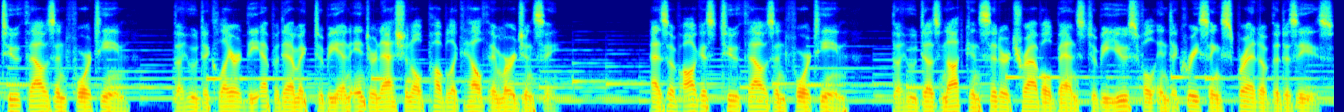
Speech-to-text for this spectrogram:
2014, the WHO declared the epidemic to be an international public health emergency. As of August 2014, the WHO does not consider travel bans to be useful in decreasing spread of the disease.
